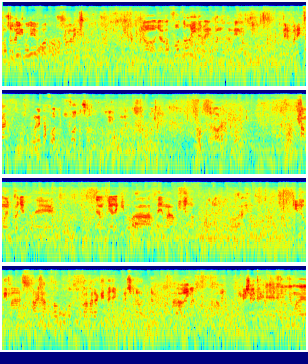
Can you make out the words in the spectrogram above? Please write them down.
¿Cuánto tiempo lleva? ¿Fotos? ¿Solamente fotos? No, yo hago fotos y de vez en cuando también hago vídeos. Pero con esta Con estas fotos. fotos solo. Sí, con estas fotos. Por ahora. Estamos en proyecto de, de ampliar el equipo para hacer más vídeos más profesionales, pero ahora mismo. ¿Qué es lo que más has gastado tú con tu cámara que te haya impresionado a ti? A la vez, a la vez. Eso es lo que más es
